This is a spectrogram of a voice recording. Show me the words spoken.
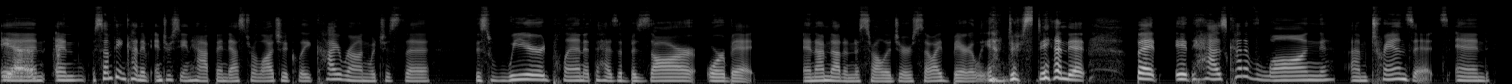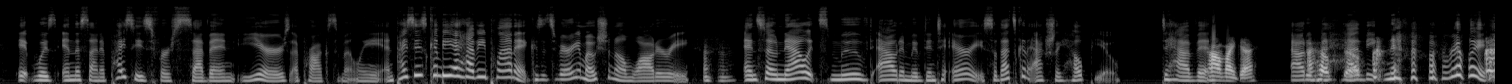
Yes. And and something kind of interesting happened astrologically. Chiron, which is the this weird planet that has a bizarre orbit, and I'm not an astrologer, so I barely understand it, but it has kind of long um, transits, and it was in the sign of Pisces for seven years approximately. And Pisces can be a heavy planet because it's very emotional, and watery, and so now it's moved out and moved into Aries. So that's going to actually help you to have it Oh my gosh. out I of the hope so. heavy no really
